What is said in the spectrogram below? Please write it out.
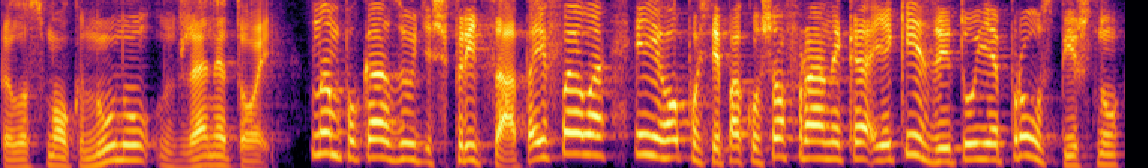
пилосмок Нуну вже не той. Нам показують шпріца Тайфела і його посіпаку шафраника, який звітує про успішну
